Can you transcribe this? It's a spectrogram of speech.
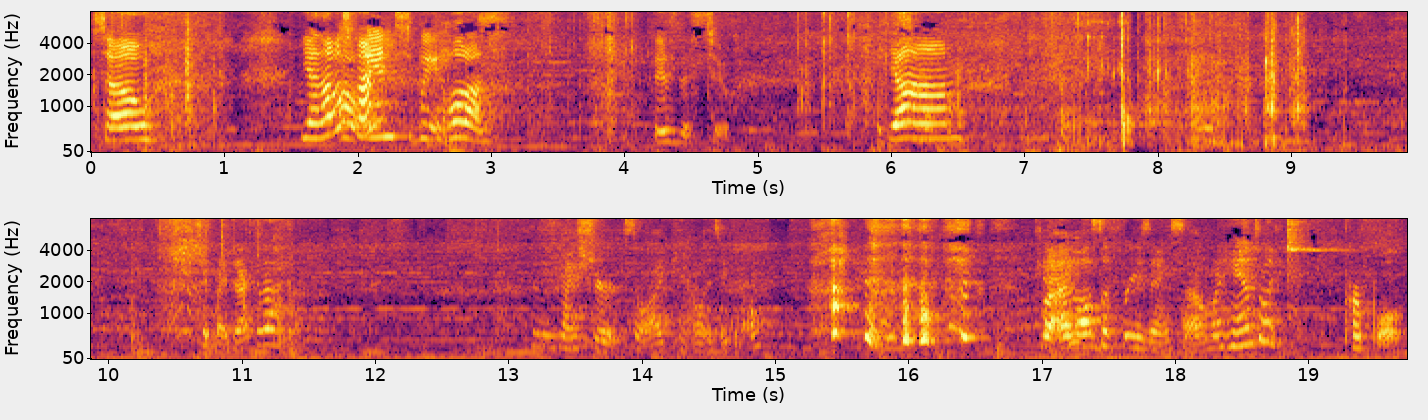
So, yeah, that was Oh, fun. and wait, hold on. There's this too. Yum. Take my jacket off. This is my shirt, so I can't really take it off. but I'm also freezing, so my hands are like purple.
